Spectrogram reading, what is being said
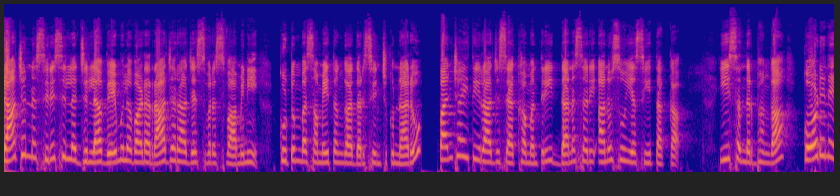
రాజన్న సిరిసిల్ల జిల్లా వేములవాడ రాజరాజేశ్వర స్వామిని కుటుంబ సమేతంగా దర్శించుకున్నారు పంచాయతీరాజ్ శాఖ మంత్రి దనసరి అనసూయ సీతక్క. ఈ సందర్భంగా కోడినే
